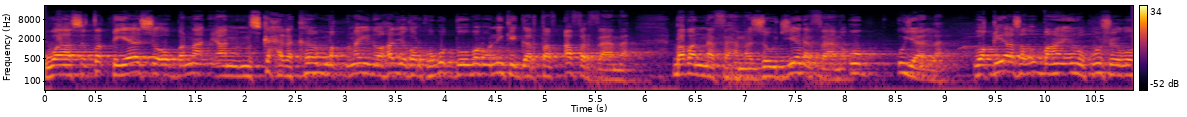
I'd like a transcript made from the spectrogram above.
Waasito qiyaasi oo bannaan aan maskaxda ka maqnayn oo had iyo goor kugu duuban oo ninkii garta afar fahma dhabanna fahma zawjiyana fahma u yaalla. Waa qiyaasaad u baahanay inuu kuu sheego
